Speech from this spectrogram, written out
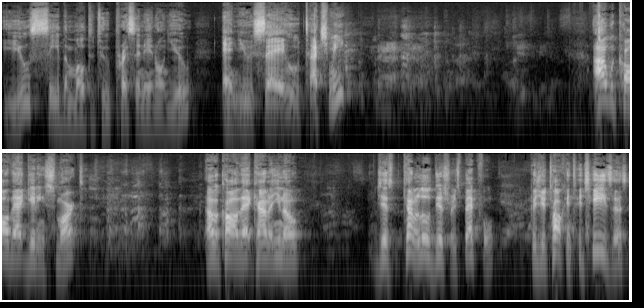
You see the multitude pressing in on you, and you say, Who touched me? I would call that getting smart. I would call that kind of, you know, just kind of a little disrespectful because you're talking to Jesus.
